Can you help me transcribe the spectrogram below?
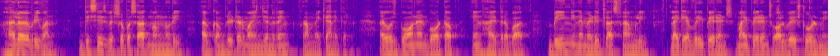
Hello everyone, this is Vishwaprasad Mangnuri. I have completed my engineering from mechanical. I was born and brought up in Hyderabad. Being in a middle class family, like every parents, my parents always told me,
